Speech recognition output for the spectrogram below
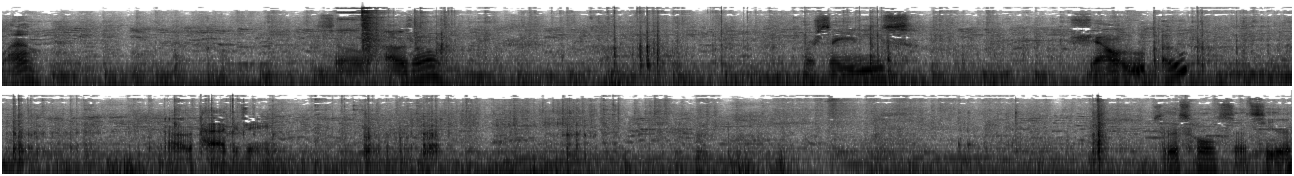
Wow. So I was wrong. Mercedes. Shell. Ooh, oh. Uh, the packaging. So this whole set's here.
